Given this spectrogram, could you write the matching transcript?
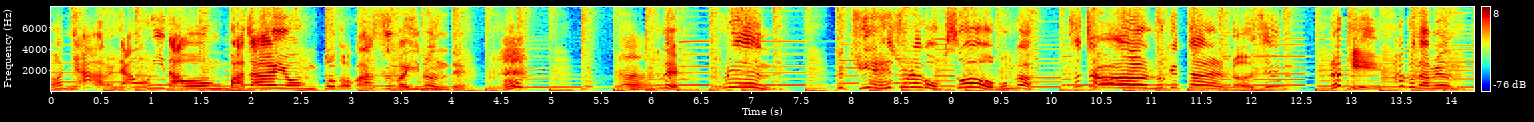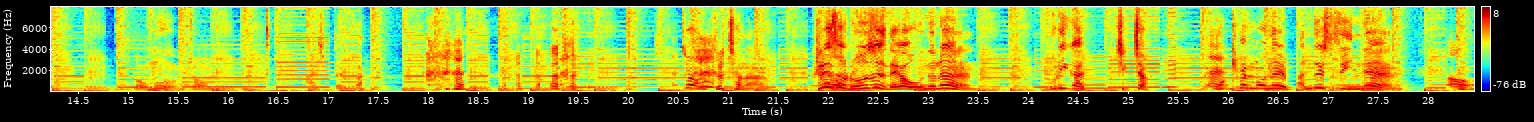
어 냐 냐옹이다옹 맞아용 도도가스 막 이러는데 응. 근데 우리는 그 뒤에 해줄 애가 없어 뭔가 사차원 로켓단 러즈 럭키 하고 나면 너무 좀 아쉽달까 좀 그렇잖아 그래서 어. 로즈 내가 오늘은 우리가 직접 응. 포켓몬을 만들 수 있는 어.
